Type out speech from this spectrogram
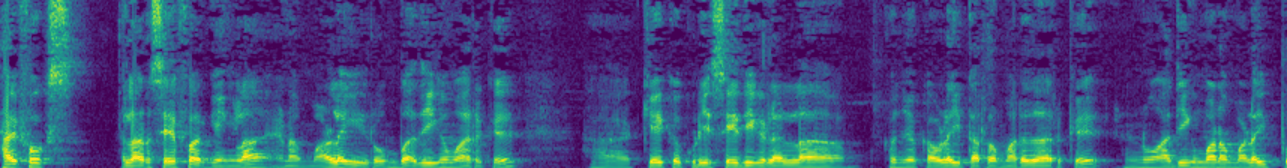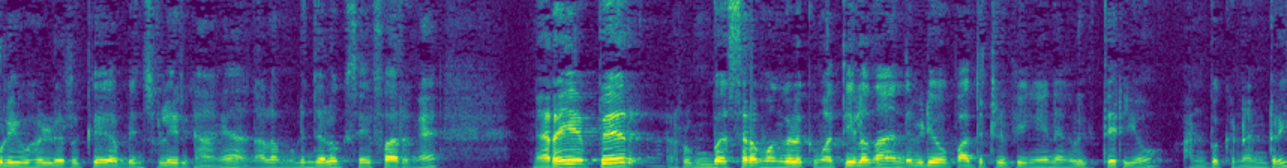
ஹாய் ஃபோக்ஸ் எல்லோரும் சேஃபாக இருக்கீங்களா? ஏன்னா மழை ரொம்ப அதிகமாக இருக்குது கேட்கக்கூடிய செய்திகள் எல்லாம் கொஞ்சம் கவலை தர்ற மாதிரி தான் இருக்குது இன்னும் அதிகமான மழை பொழிவுகள் இருக்குது அப்படின்னு சொல்லியிருக்காங்க. அதனால் முடிஞ்ச அளவுக்கு சேஃபாக இருங்க. நிறைய பேர் ரொம்ப சிரமங்களுக்கு மத்தியில் தான் இந்த வீடியோவை பார்த்துட்ருப்பீங்கன்னு எங்களுக்கு தெரியும். அன்புக்கு நன்றி.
